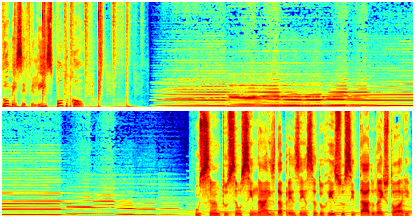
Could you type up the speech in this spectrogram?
lumencerfeliz.com. Os santos são sinais da presença do ressuscitado na história.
